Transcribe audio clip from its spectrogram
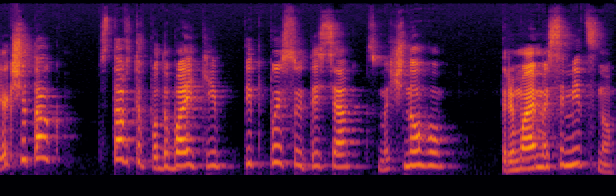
Якщо так, ставте вподобайки, підписуйтеся. Смачного! Тримаємося міцно!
